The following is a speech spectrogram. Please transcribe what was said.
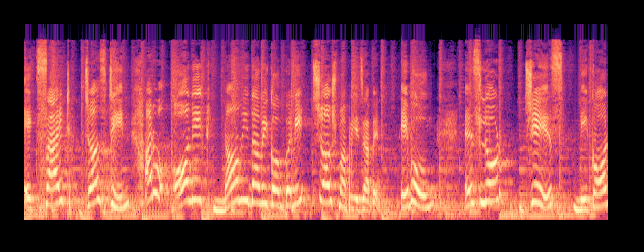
Excite Justin আরও অনেক নামি দামি কোম্পানির চশমা পেয়ে যাবেন। এবং এসলোর জেস নিকন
